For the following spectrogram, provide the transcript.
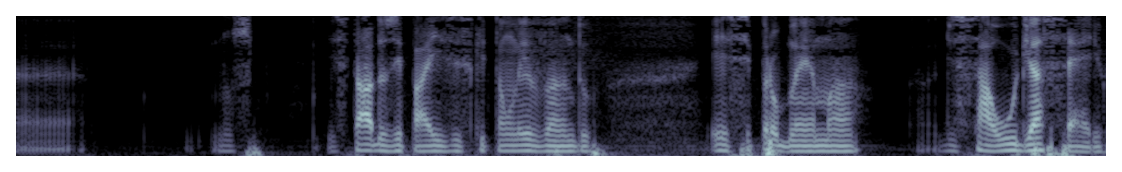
é, nos estados e países que estão levando esse problema de saúde a sério.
